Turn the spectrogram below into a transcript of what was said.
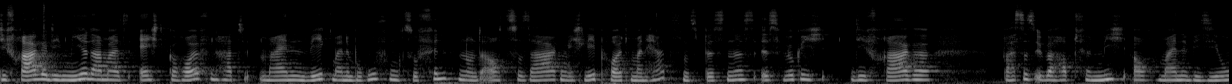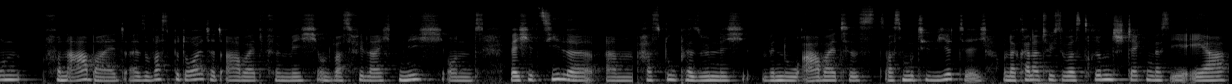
Die Frage, die mir damals echt geholfen hat, meinen Weg, meine Berufung zu finden und auch zu sagen, ich lebe heute mein Herzensbusiness, ist wirklich die Frage, was ist überhaupt für mich auch meine Vision von Arbeit? Also was bedeutet Arbeit für mich und was vielleicht nicht? Und welche Ziele ähm, hast du persönlich, wenn du arbeitest? Was motiviert dich? Und da kann natürlich sowas drin stecken, dass ihr eher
